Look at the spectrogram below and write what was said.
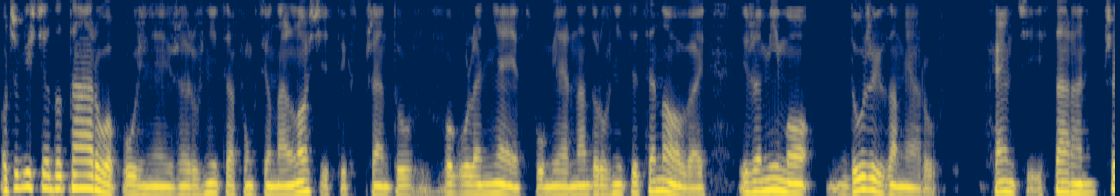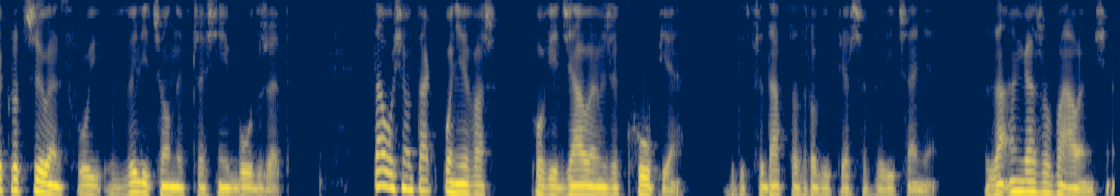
Oczywiście dotarło później, że różnica funkcjonalności z tych sprzętów w ogóle nie jest współmierna do różnicy cenowej i że mimo dużych zamiarów, chęci i starań przekroczyłem swój wyliczony wcześniej budżet. Stało się tak, ponieważ powiedziałem, że kupię, gdy sprzedawca zrobił pierwsze wyliczenie. Zaangażowałem się,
